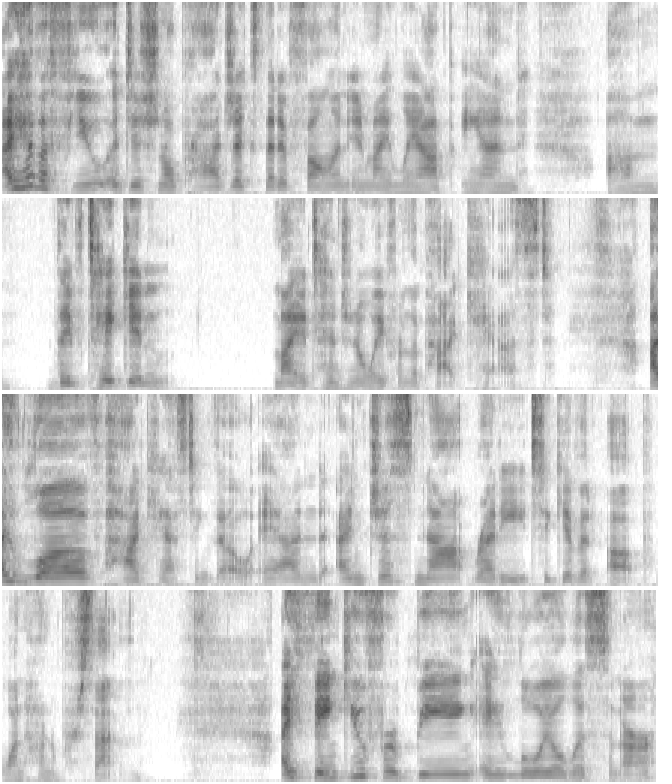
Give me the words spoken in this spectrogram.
I have a few additional projects that have fallen in my lap and um, they've taken my attention away from the podcast. I love podcasting though, and I'm just not ready to give it up 100%. I thank you for being a loyal listener.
